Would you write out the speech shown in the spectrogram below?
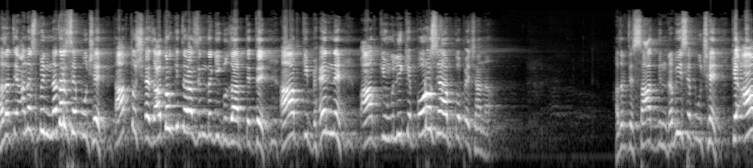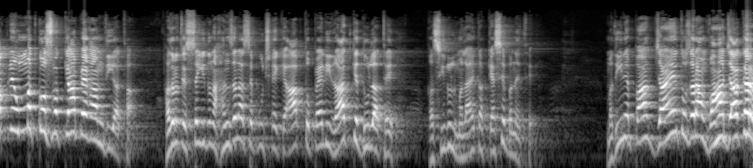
हज़रत अनस बिन नदर से पूछे, आप तो शहजादों की तरह ज़िंदगी गुजारते थे, आपकी बहन ने आपकी उंगली के पोरों से आपको पहचाना। हज़रत साद बिन रबी से पूछें कि आपने उम्मत को उस वक्त क्या पैगाम दिया था? हज़रत सईदना हंजला से पूछें कि आप तो पहली रात के दूल्हा थे, गसीरुल मलाइका कैसे बने थे? मदीने पाक जाएँ तो जरा वहाँ जाकर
